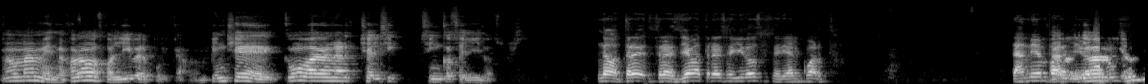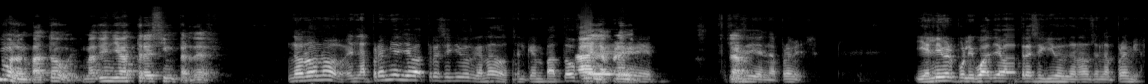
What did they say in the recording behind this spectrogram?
No mames, mejor vamos con Liverpool, cabrón. Pinche, ¿cómo va a ganar Chelsea cinco seguidos? No, tres, tres. Lleva tres seguidos, sería el cuarto. También para el el último lo empató, güey. Más bien lleva tres sin perder. No, no, no. En la Premier lleva tres seguidos ganados. El que empató fue. Ah, en la Premier. Sí, sí, en la Premier. Y el Liverpool igual lleva tres seguidos ganados en la Premier.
